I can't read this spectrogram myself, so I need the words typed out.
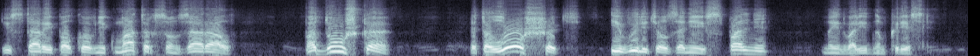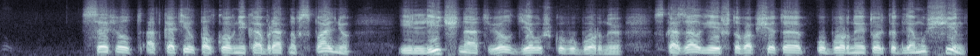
и старый полковник Маттерсон заорал «Подушка! Это лошадь!» и вылетел за ней из спальни, на инвалидном кресле. Сеффилд откатил полковника обратно в спальню и лично отвел девушку в уборную. Сказал ей, что вообще-то уборная только для мужчин,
